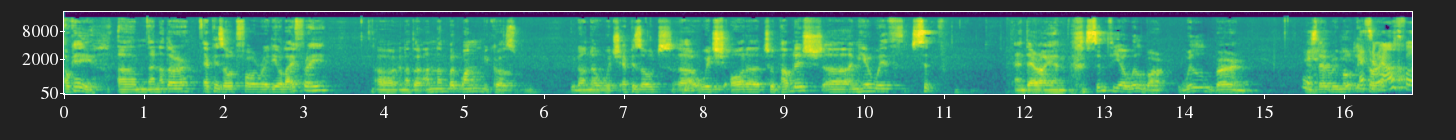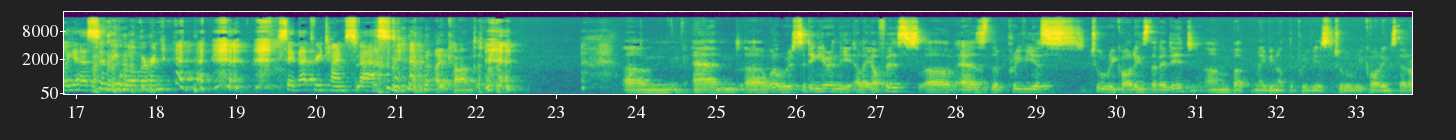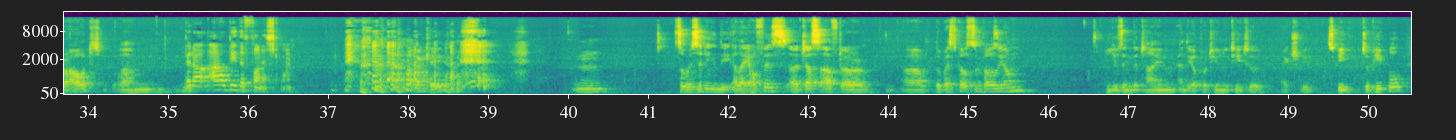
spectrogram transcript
Okay, um, another episode for Radio Liferay, uh, another unnumbered one because we don't know which episode, uh, which order to publish. Uh, I'm here with, Cyn- and there I am, Cynthia Wilburn. Wilburn. Is that remotely That's correct? a mouthful, yes, Cynthia Wilburn. Say that three times fast. I can't. um, and uh, well, we're sitting here in the LA office uh, as the previous two recordings that I did, um, but maybe not the previous two recordings that are out. Um, but I'll, I'll be the funnest one. okay. Mm. So we're sitting in the LA office uh, just after uh, the West Coast Symposium, using the time and the opportunity to actually speak to people.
